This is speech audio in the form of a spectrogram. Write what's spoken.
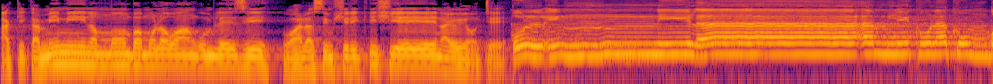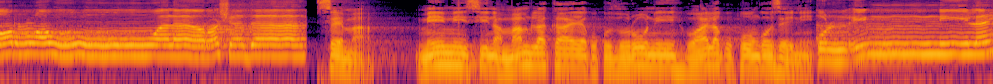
Hakika mimi namwomba Mola wangu mlezi wala simshirikishi yeye na yoyote. Qul inni la amliku lakum darran wala rashada. Sema mimi sina mamlaka ya kukudhuruni wala kukuongozeni. Qul inni lan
